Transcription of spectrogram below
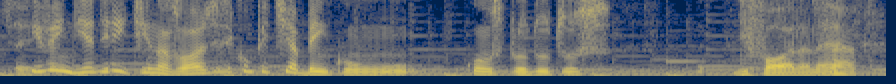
Sei. e vendia direitinho nas lojas e competia bem com, com os produtos de fora, né? Certo.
